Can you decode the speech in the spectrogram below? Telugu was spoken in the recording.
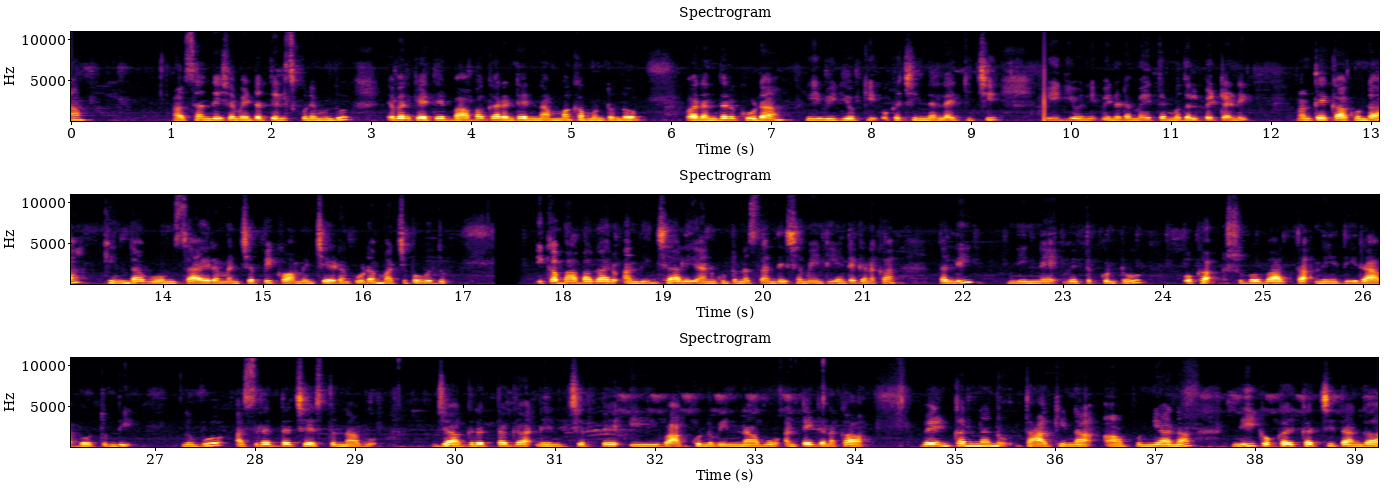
ఆ సందేశం ఏంటో తెలుసుకునే ముందు ఎవరికైతే బాబాగారు అంటే నమ్మకం ఉంటుందో వారందరూ కూడా ఈ వీడియోకి ఒక చిన్న లైక్ ఇచ్చి వీడియోని వినడం అయితే మొదలు పెట్టండి అంతేకాకుండా కింద ఓం సాయిరం అని చెప్పి కామెంట్ చేయడం కూడా మర్చిపోవద్దు. ఇక బాబాగారు అందించాలి అనుకుంటున్న సందేశం ఏంటి అంటే గనక తల్లి నిన్నే వెతుక్కుంటూ ఒక శుభవార్త అనేది రాబోతుంది. నువ్వు అశ్రద్ధ చేస్తున్నావు. జాగ్రత్తగా నేను చెప్పే ఈ వాక్కును విన్నావు అంటే గనక వెంకన్నను తాకిన ఆ పుణ్యాన నీకొక ఖచ్చితంగా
